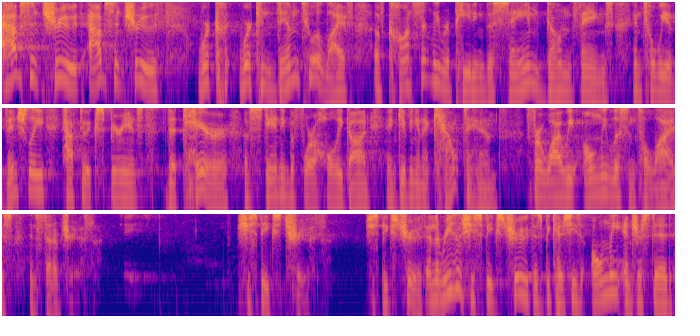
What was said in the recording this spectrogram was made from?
Absent truth, absent truth, we're, we're condemned to a life of constantly repeating the same dumb things until we eventually have to experience the terror of standing before a holy God and giving an account to Him for why we only listen to lies instead of truth. She speaks truth. She speaks truth. And the reason she speaks truth is because she's only interested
